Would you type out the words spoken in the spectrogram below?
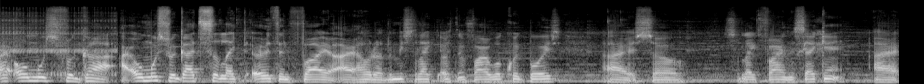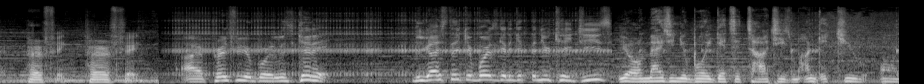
I almost forgot. I almost forgot to select Earth and Fire. Alright, hold on. Let me select Earth and Fire real quick, boys. Alright, so select Fire in a second. Alright, perfect, perfect. Alright, pray for your boy, let's get it. Do you guys think your boy's gonna get the new KGs? Yo, imagine your boy gets Itachi's Mangekyou. Oh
